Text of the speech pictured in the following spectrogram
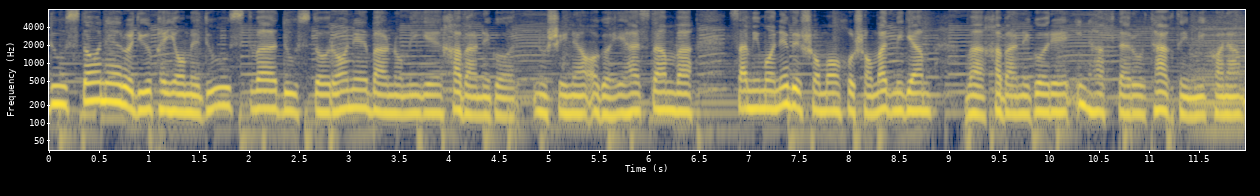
دوستان رادیو پیام دوست و دوستداران برنامه خبرنگار نوشین آگاهی هستم و صمیمانه به شما خوش آمد میگم و خبرنگار این هفته رو تقدیم می کنم.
